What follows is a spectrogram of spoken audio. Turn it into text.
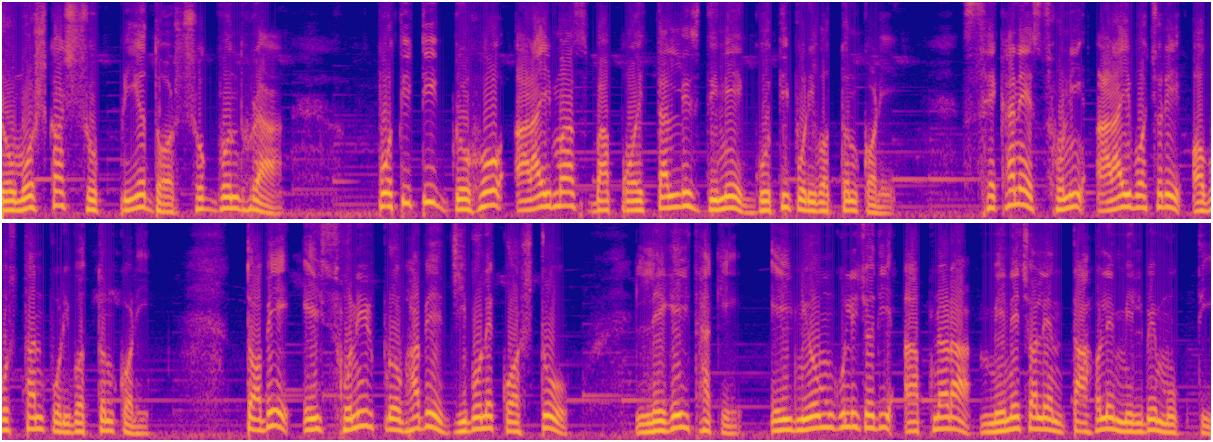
নমস্কার সুপ্রিয় দর্শক বন্ধুরা। প্রতিটি গ্রহ আড়াই মাস বা পঁয়তাল্লিশ দিনে গতি পরিবর্তন করে। সেখানে শনি আড়াই বছরে অবস্থান পরিবর্তন করে। তবে এই শনির প্রভাবে জীবনে কষ্ট লেগেই থাকে। এই নিয়মগুলি যদি আপনারা মেনে চলেন, তাহলে মিলবে মুক্তি।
